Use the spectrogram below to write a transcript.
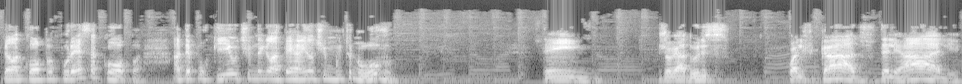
pela Copa, por essa Copa. Até porque o time da Inglaterra ainda é um time muito novo. Tem jogadores qualificados, Dele Alli,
